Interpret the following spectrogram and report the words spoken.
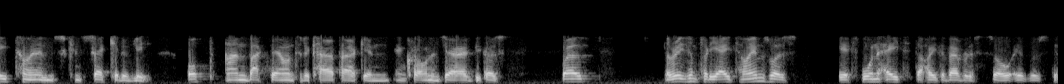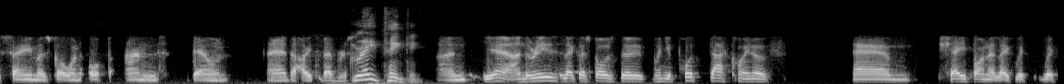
eight times consecutively, up and back down to the car park in in Cronin's Yard. Because, well, the reason for the eight times was it's one eighth the height of Everest, so it was the same as going up and down uh, the height of Everest. Great thinking. And yeah, and the reason, like I suppose, the when you put that kind of um, shape on it, like with with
